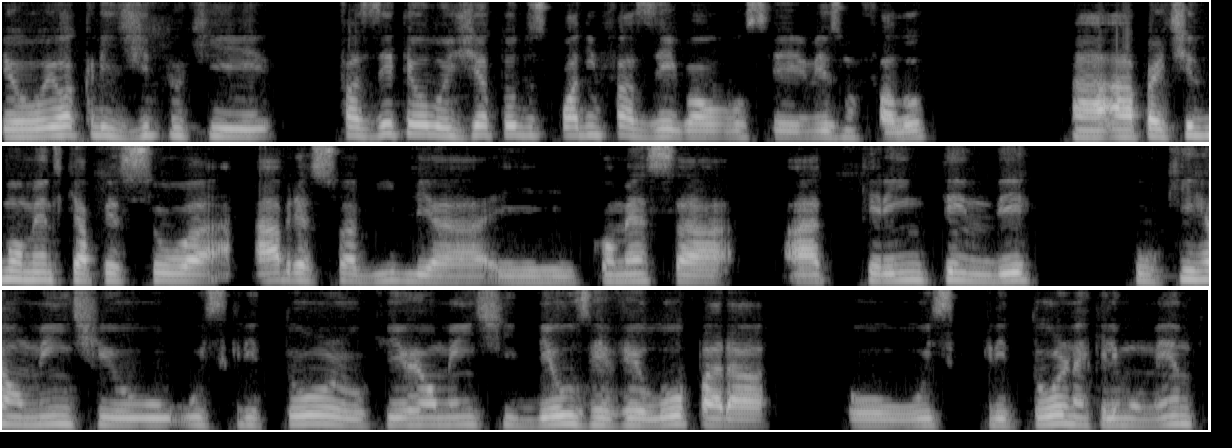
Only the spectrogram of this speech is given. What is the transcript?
eu, eu acredito que fazer teologia todos podem fazer, igual você mesmo falou. A, a partir do momento que a pessoa abre a sua Bíblia e começa a querer entender o que realmente o, o escritor, o que realmente Deus revelou para o, o escritor naquele momento,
